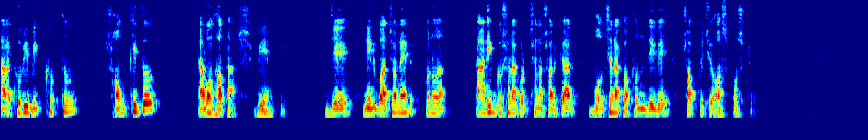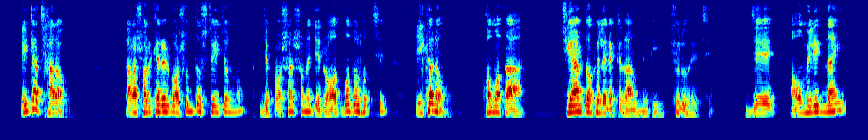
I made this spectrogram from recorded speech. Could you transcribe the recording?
তারা খুবই বিক্ষুব্ধ, শঙ্কিত এবং হতাশ বিএনপি যে নির্বাচনের কোনো তারিখ ঘোষণা করছে না সরকার, বলছে না কখন দিবে, সবকিছু অস্পষ্ট। এটা ছাড়াও তারা সরকারের অসন্তুষ্ট এই জন্য যে প্রশাসনে যে রদ বদল হচ্ছে, এইখানেও ক্ষমতা চেয়ার দখলের একটা রাজনীতি শুরু হয়েছে। যে আওয়ামী লীগ নাই,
